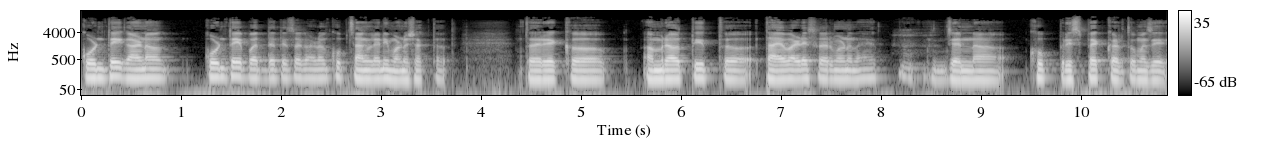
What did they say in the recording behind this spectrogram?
कोणतेही गाणं कोणत्याही पद्धतीचं गाणं खूप चांगल्याने म्हणू शकतात. तर एक अमरावतीत तायवाडे सर म्हणून आहेत ज्यांना खूप रिस्पेक्ट करतो. म्हणजे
